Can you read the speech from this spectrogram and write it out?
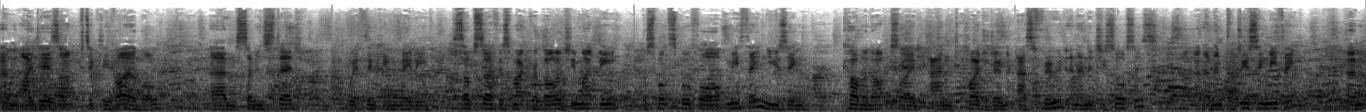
ideas aren't particularly viable. So instead, we're thinking maybe subsurface microbiology might be responsible for methane using carbon dioxide and hydrogen as food and energy sources, uh, and then producing methane, um,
